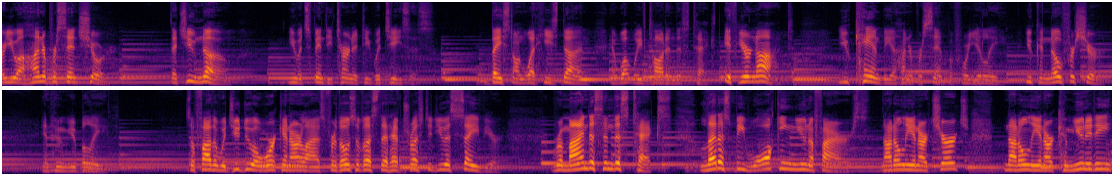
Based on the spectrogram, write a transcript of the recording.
are you 100% sure that you know you would spend eternity with Jesus based on what he's done and what we've taught in this text? If you're not, you can be 100% before you leave. You can know for sure in whom you believe. So, Father, would you do a work in our lives for those of us that have trusted you as Savior? Remind us in this text let us be walking unifiers, not only in our church, not only in our community,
